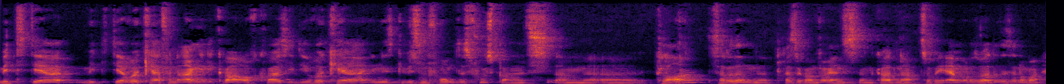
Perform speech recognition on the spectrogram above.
mit der mit der Rückkehr von Rangnick war auch quasi die Rückkehr in einer gewissen Form des Fußballs ähm, äh, klar. Das hat er dann in der Pressekonferenz dann gerade nach zur WM oder so, hat er das ja nochmal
